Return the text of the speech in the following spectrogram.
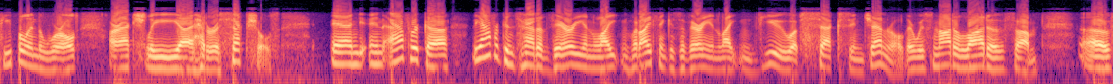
people in the world are actually uh, heterosexuals. And in Africa, the Africans had a very enlightened, what I think is a very enlightened view of sex in general. There was not a lot of um, of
